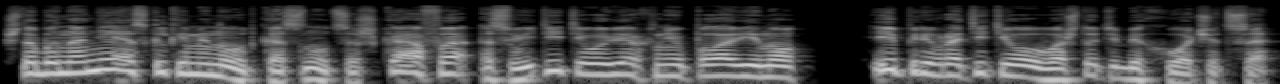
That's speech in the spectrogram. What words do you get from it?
чтобы на несколько минут коснуться шкафа, осветить его верхнюю половину и превратить его во что тебе хочется,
